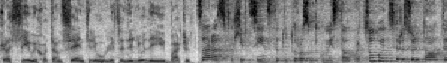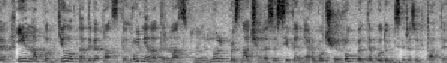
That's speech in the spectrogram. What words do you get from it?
красивих, отам в центрі вулиці, де люди її бачать. Зараз фахівці інституту розвитку міста опрацьовують ці результати. І на понеділок, на 19 грудня, на 13.00 призначене засідання робочої групи, де будуть ці результати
